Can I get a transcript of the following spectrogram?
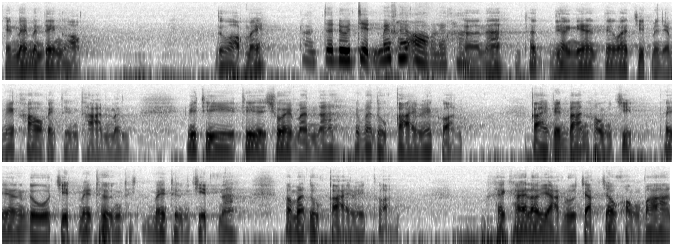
เห็นไหมมันเด้งออก ดูออกไหม ค่ะจะดูจิตไม่ค่อยออกเลยค่ะเออนะถ้าอย่างเนี้ยเรียกว่าจิตมันยังไม่เข้าไปถึงฐานมัน วิธีที่จะช่วยมันนะคือมาดูกายไว้ก่อนกายเป็นบ้านของจิต ถ้ายังดูจิตไม่ถึงไม่ถึงจิตนะ ก็มาดูกายไว้ก่อน คล้ายๆ เราอยากรู้จักเจ้าของบ้าน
